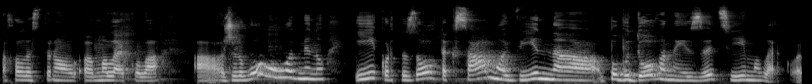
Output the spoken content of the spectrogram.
холестерол е, молекула жирового обміну, і кортизол так само він побудований з цієї молекули.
